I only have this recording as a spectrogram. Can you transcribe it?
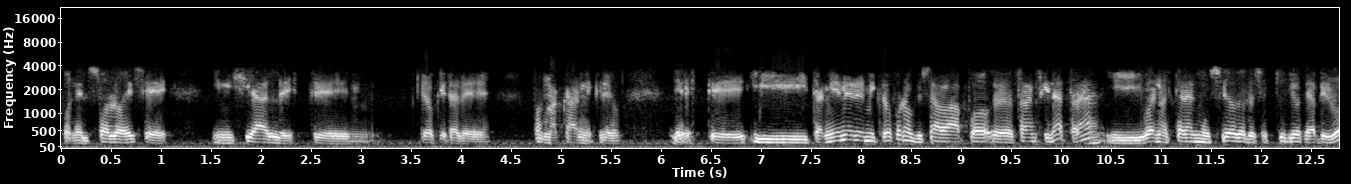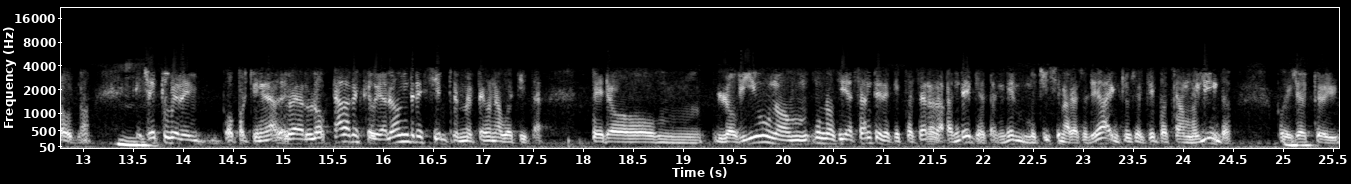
con el solo ese inicial, este, creo que era de Paul McCartney, creo. Este, y también era el micrófono que usaba Paul- eh, Frank Sinatra, y bueno, está en el Museo de los Estudios de Abbey Road, ¿no? Mm. Yo tuve la oportunidad de verlo, cada vez que voy a Londres siempre me pego una vueltita, pero mm, lo vi uno- unos días antes de que estallara la pandemia, también muchísima casualidad, incluso el tiempo estaba muy lindo, porque yo estoy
